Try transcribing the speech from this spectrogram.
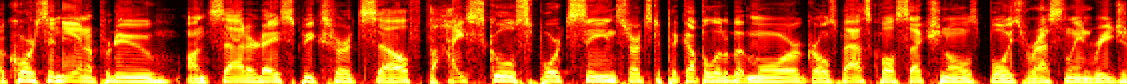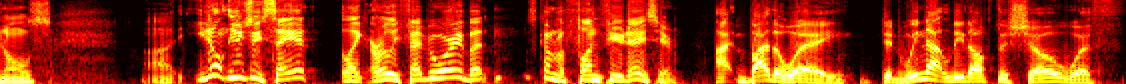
Of course, Indiana Purdue on Saturday speaks for itself. The high school sports scene starts to pick up a little bit more. Girls basketball sectionals, boys wrestling regionals. Uh, you don't usually say it like early February, but it's kind of a fun few days here. I, by the way, did we not lead off the show with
